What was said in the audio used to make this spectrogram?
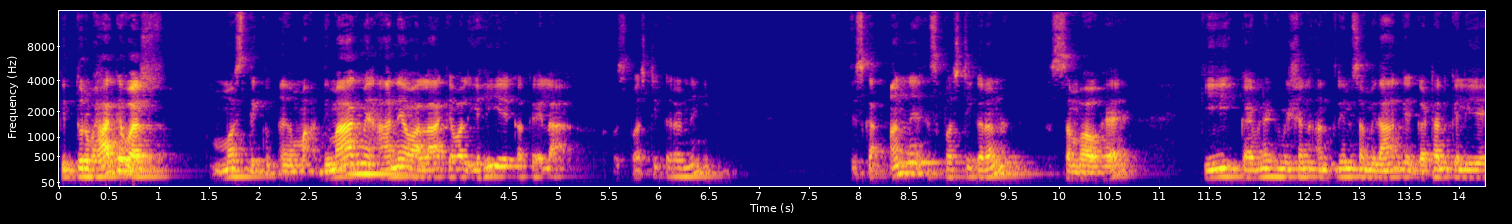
कि दुर्भाग्यवश मस्तिष्क दिमाग में आने वाला केवल यही एक अकेला स्पष्टीकरण नहीं है। इसका अन्य स्पष्टीकरण संभव है कि कैबिनेट मिशन अंतरिम संविधान के गठन के लिए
